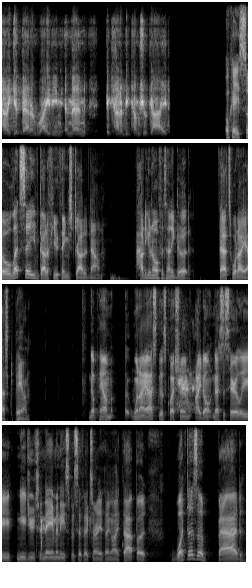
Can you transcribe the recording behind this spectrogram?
kind of get that in writing, and then it kind of becomes your guide. Okay, so let's say you've got a few things jotted down. How do you know if it's any good? That's what I asked Pam. Now, Pam, when I ask this question, I don't necessarily need you to name any specifics or anything like that, but what does a bad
